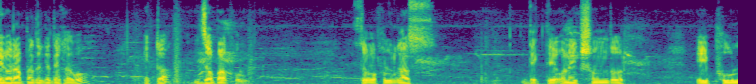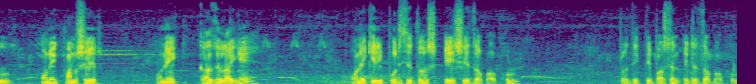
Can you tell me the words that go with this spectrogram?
এবার আপনাদেরকে দেখাবো একটা জপা ফুল। জপা ফুল গাছ দেখতে অনেক সুন্দর। এই ফুল অনেক মানুষের অনেক কাজে লাগে। অনেকেরই পরিচিত এই সেই জপা ফুল। দেখতে পারছেন, এটা জপা ফুল।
